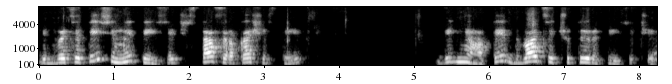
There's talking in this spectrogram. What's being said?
від 27 тисяч 146 відняти 24 тисячі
